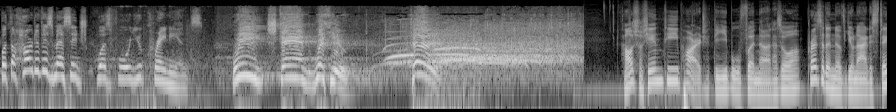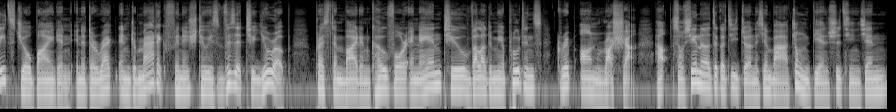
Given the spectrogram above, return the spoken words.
But the heart of his message was for Ukrainians. We stand with you. Period. 好，首先第一 part 第一部分呢，他说，President of United States Joe Biden in a direct and dramatic finish to his visit to Europe. President Biden called for an end to Vladimir Putin's grip on Russia。好，首先呢，这个记者呢，先把重点事情先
